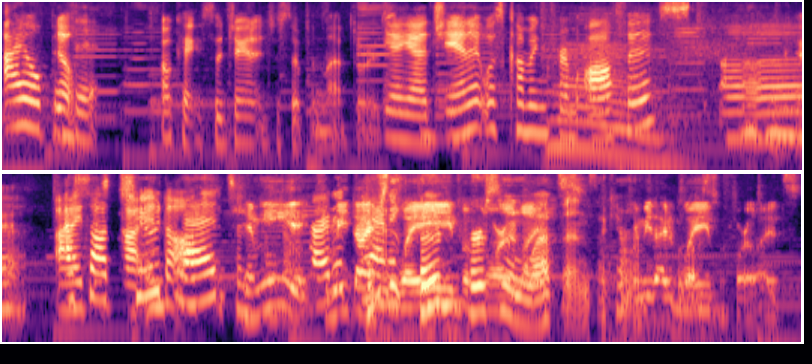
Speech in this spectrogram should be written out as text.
I opened No. it. Okay, so Janet just opened lab doors. Yeah, yeah. Janet was coming from Hmm. office. Uh, Okay. I, I saw two into dead. office and Kimmy, Kimmy died way third before person lights. weapons. I can't Kimmy remember died way before lights.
